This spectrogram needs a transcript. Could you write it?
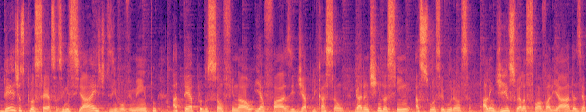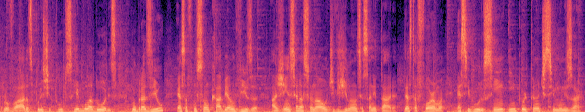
desde os processos iniciais de desenvolvimento até a produção final e a fase fase de aplicação, garantindo assim a sua segurança. Além disso, elas são avaliadas e aprovadas por institutos reguladores. No Brasil, essa função cabe à Anvisa, Agência Nacional de Vigilância Sanitária. Desta forma, é seguro sim e importante se imunizar.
